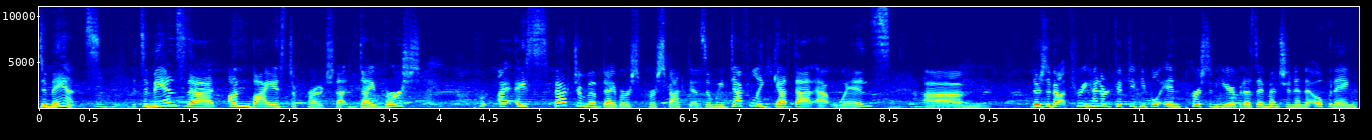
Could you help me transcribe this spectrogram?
demands. Mm -hmm. It demands that unbiased approach, that diverse, a spectrum of diverse perspectives, and we definitely get that at WIDS. Um, there's about 350 people in person here, but as I mentioned in the opening,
